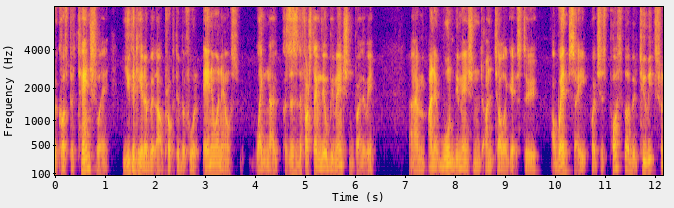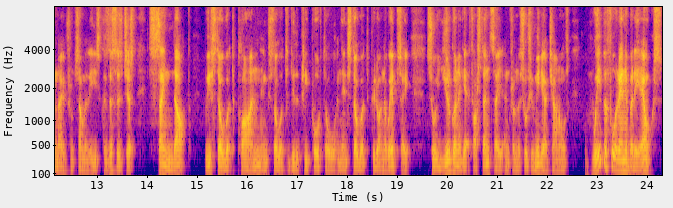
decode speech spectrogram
Because potentially you could hear about that property before anyone else, like now, because this is the first time they'll be mentioned, by the way. Um, and it won't be mentioned until it gets to a website, which is possibly about two weeks from now from some of these, because this is just signed up We've still got to plan and still got to do the pre-portal and then still got to put it on the website. So you're going to get first insight in from the social media channels way before anybody else,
